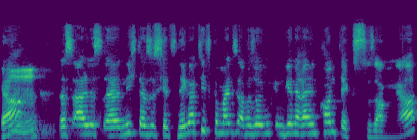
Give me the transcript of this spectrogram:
Ja, mhm. das alles, äh, nicht, dass es jetzt negativ gemeint ist, aber so im, im, generellen Kontext zusammen. Ja,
